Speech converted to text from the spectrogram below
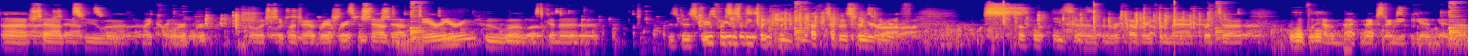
Uh, shout out to uh, my corp, OSG Punch Operations. And shout out to Derry, who uh, was gonna was gonna stream for us this week, but he cut his finger off. So he's uh, been recovering from that. But uh, we'll hopefully have him back next week, and uh,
